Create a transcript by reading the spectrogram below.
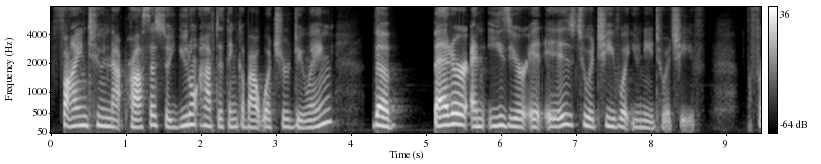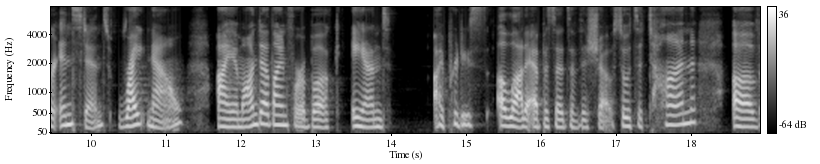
fine tune that process so you don't have to think about what you're doing, the better and easier it is to achieve what you need to achieve. For instance, right now, I am on deadline for a book and I produce a lot of episodes of this show. So it's a ton of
